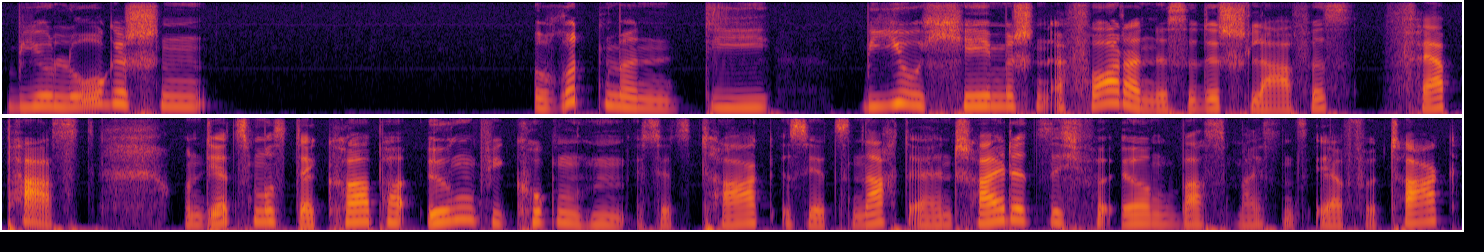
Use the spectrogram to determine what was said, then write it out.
biologischen Rhythmen, die biochemischen Erfordernisse des Schlafes verpasst. Und jetzt muss der Körper irgendwie gucken, hm, ist jetzt Tag, ist jetzt Nacht. Er entscheidet sich für irgendwas, meistens eher für Tag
